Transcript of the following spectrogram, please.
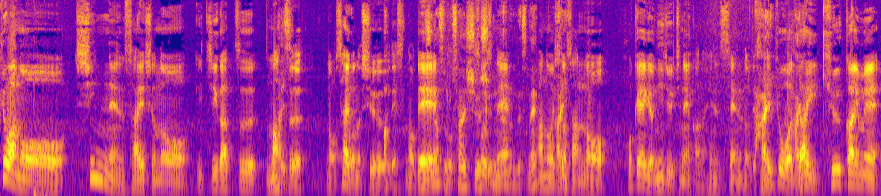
日はあの新年最初の1月末の最後の週ですので、はい、1月の最終週になるんですね。すね。あの石野さんの保険営業21年間の変遷のですね、はい、今日は第9回目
